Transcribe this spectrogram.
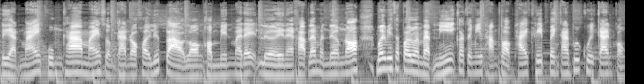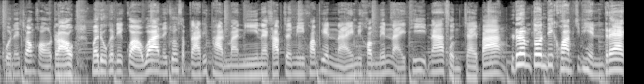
เดือดไหมคุ้มค่าไหมสมการรอคอยหรือเปล่าลองคอมเมนต์มาได้เลยนะครับและเหมือนเดิมเนาะเมื่อมีสปอยด่วนแบบนี้ก็จะมีถามตอบท้ายคลิปเป็นการพูดคุยกันของคนในช่องของเรา มาดูกันดีกว่าว่าในช่วงสัปดาห์ที่ผ่านมานี้นะครับจะมีความคิดเห็นไหนมีคอมเมนต์ไหนที่น่าสนใจบ้าง เริ่มต้นที่ความคิดเห็นแรก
